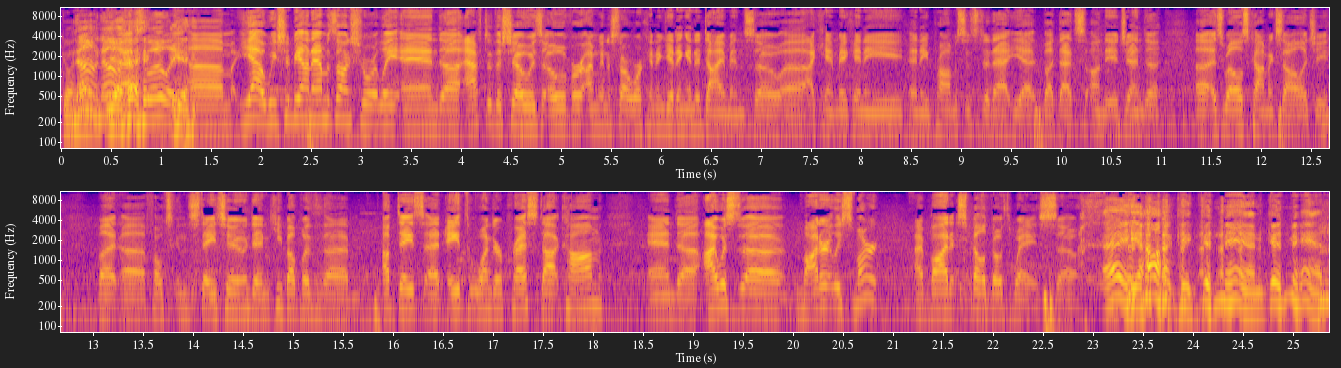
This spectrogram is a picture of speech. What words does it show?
go No, ahead. no, Yeah. absolutely. Yeah. Um, yeah, we should be on Amazon shortly, and uh, after the show is over, I'm going to start working and getting into Diamond. So uh, I can't make any any promises to that yet, but that's on the agenda, uh, as well as Comixology. But uh, folks can stay tuned and keep up with uh, updates at eighthwonderpress.com. And uh, I was uh, moderately smart. I bought it spelled both ways. So hey, oh, good, good man, good man.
